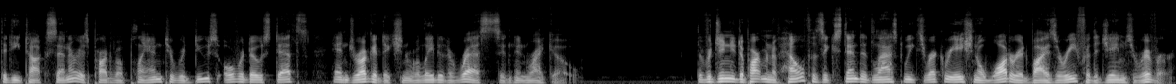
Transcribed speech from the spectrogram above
The Detox Center is part of a plan to reduce overdose deaths and drug addiction related arrests in Henrico. The Virginia Department of Health has extended last week's recreational water advisory for the James River.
